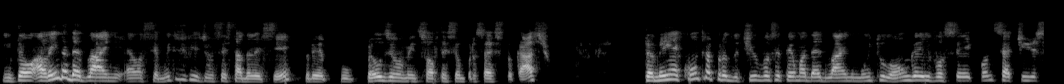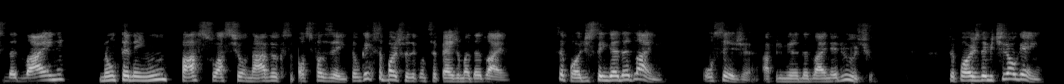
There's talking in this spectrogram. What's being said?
Então, além da deadline ela ser muito difícil de você estabelecer, pelo desenvolvimento de software ser um processo estocástico, também é contraprodutivo você ter uma deadline muito longa e você, quando você atinge esse deadline, não ter nenhum passo acionável que você possa fazer. Então, o que você pode fazer quando você perde uma deadline? Você pode estender a deadline. Ou seja, a primeira deadline era inútil. Você pode demitir alguém,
